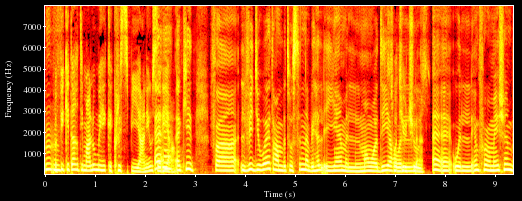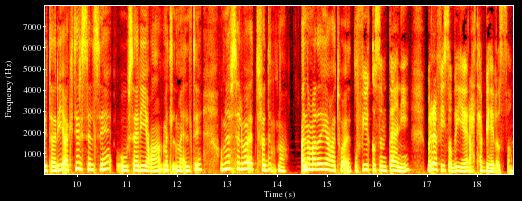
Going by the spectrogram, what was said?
ففيكي تاخدي معلومة هيك crispy يعني وسريعة. إيه أكيد. فالفيديوهات عم بتوصلنا بهالأيام المواضيع وال إيه إيه وال information بطريقة كتير سلسة وسريعة مثل ما قلتي وبنفس الوقت فادتنا أنا ما ضيعت وقت. وفي قسم تاني مرة في صبية رح تحبي هاي القصة.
